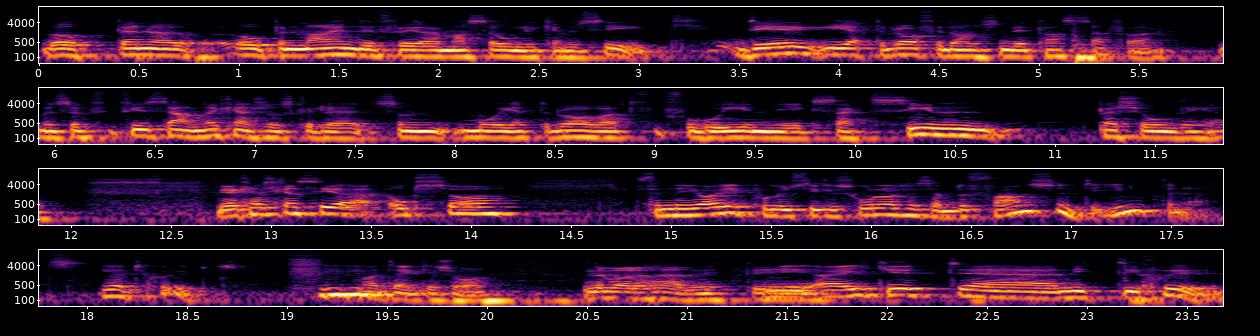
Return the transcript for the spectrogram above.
var öppen och open-minded för att göra massa olika musik. Det är jättebra för de som det passar för. Men så finns det andra kanske som, skulle, som mår jättebra av att få gå in i exakt sin personlighet. Men jag kanske kan se också... För när jag gick på Musikhögskolan till exempel, då fanns ju inte internet. Det är helt sjukt. Om man tänker så. När var det här? 90... Jag gick ut eh, 97.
